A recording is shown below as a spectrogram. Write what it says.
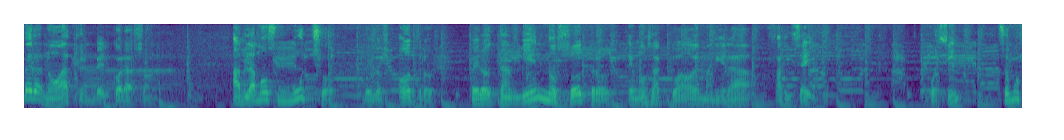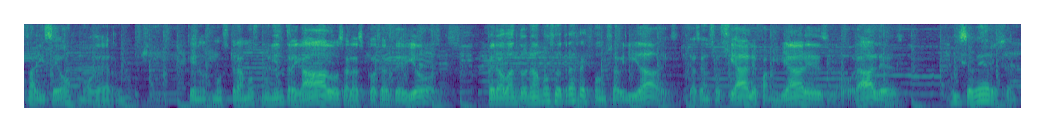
pero no a quien ve el corazón. Hablamos mucho de los otros, pero también nosotros hemos actuado de manera fariseica. Pues sí, somos fariseos modernos, que nos mostramos muy entregados a las cosas de Dios, pero abandonamos otras responsabilidades, ya sean sociales, familiares, laborales, viceversa.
